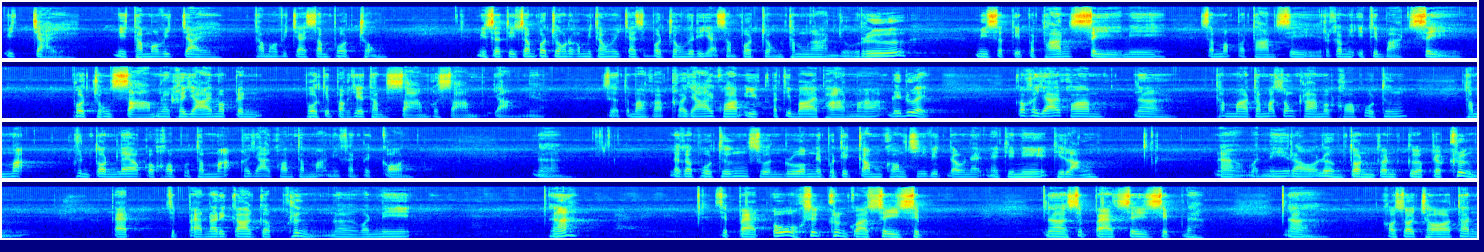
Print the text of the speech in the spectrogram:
วิจัยมีธรรมวิจัยธรรมวิจัยสัมโพชง มีสติสัมโพชงแล้วก็มีธรรมวิจัยสัมโพชง วิริยะสัมโพชงทำงานอยู่ หรือมีสติปัฏฐานสี่มีสมปัฏฐานสี่แล้วก็มีอิทธิบาทสี่โพชฌงสามนะขยายมาเป็นโพธิปักจยธรรมสามก็สามอย่างเนี่ย เสือตมาก็ขยายความอีกอธิบายผ่านมาเรื่อยๆ ก็ขยายความนะธรรมะธรรมะสงครามก็ขอพูดถึงธรรมะขึ้นต้นแล้วก็ขอพูดธรรมะขยายความธรรมะนี้กันไปก่อนนะแล้วก็พูดถึงส่วนรวมในพฤติกรรมของชีวิตเราในในที่นี้ทีหลังนะวันนี้เราเริ่มต้นกันเกือบจะครึ่ง8 18นาฬิกาเกือบครึ่งนะวันนี้นะ 18 โอ้ซึ่งครึ่งกว่า 40นะ18 40นะนะคสชท่าน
